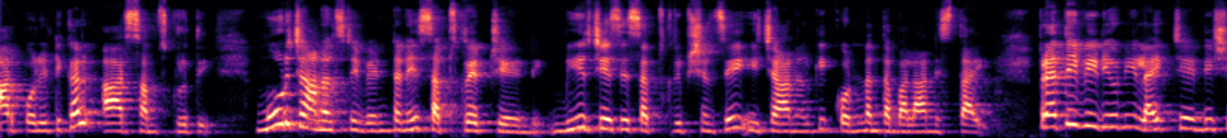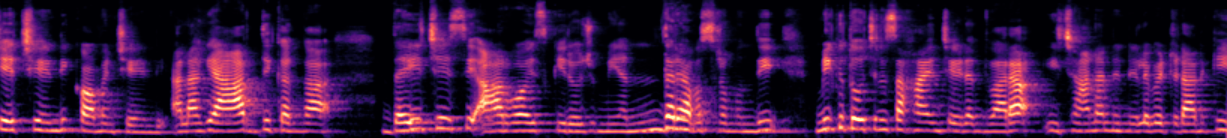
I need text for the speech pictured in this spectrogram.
R political R Samskruthi. మూడు ఛానల్స్ని వెంటనే సబ్స్క్రైబ్ చేయండి. మీరు చేసే సబ్స్క్రిప్షన్సే ఈ ఛానల్కి కొండంత బలాన్ని ఇస్తాయి ప్రతి వీడియోని లైక్ చేయండి షేర్ చేయండి కామెంట్ చేయండి. అలాగే ఆర్థికంగా దయచేసి ఆర్ వాయిస్కి ఈరోజు మీ అందరి అవసరం ఉంది. మీకు తోచిన సహాయం చేయడం ద్వారా ఈ ఛానల్ని నిలబెట్టడానికి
